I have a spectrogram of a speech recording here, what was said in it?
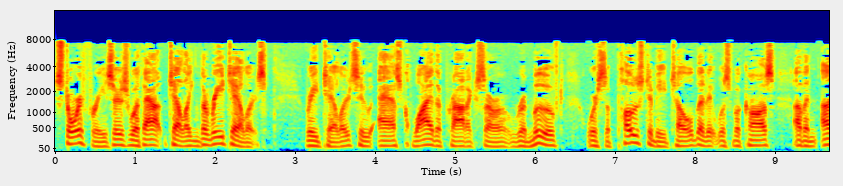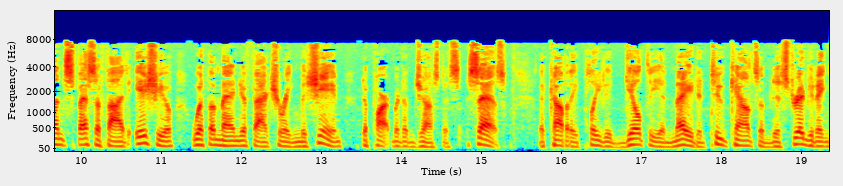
store freezers without telling the retailers. Retailers who ask why the products are removed were supposed to be told that it was because of an unspecified issue with a manufacturing machine, Department of Justice says. The company pleaded guilty in May to two counts of distributing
